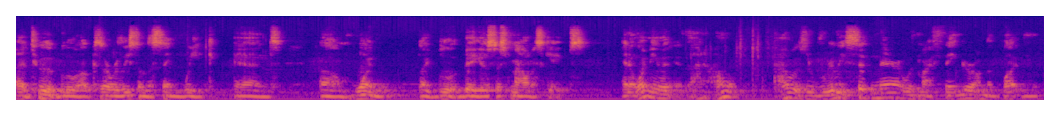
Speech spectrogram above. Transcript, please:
I had two that blew up because I released them the same week, and um, one like blew up big. It was just mount escapes, and it wasn't even. I don't. I was really sitting there with my finger on the button,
